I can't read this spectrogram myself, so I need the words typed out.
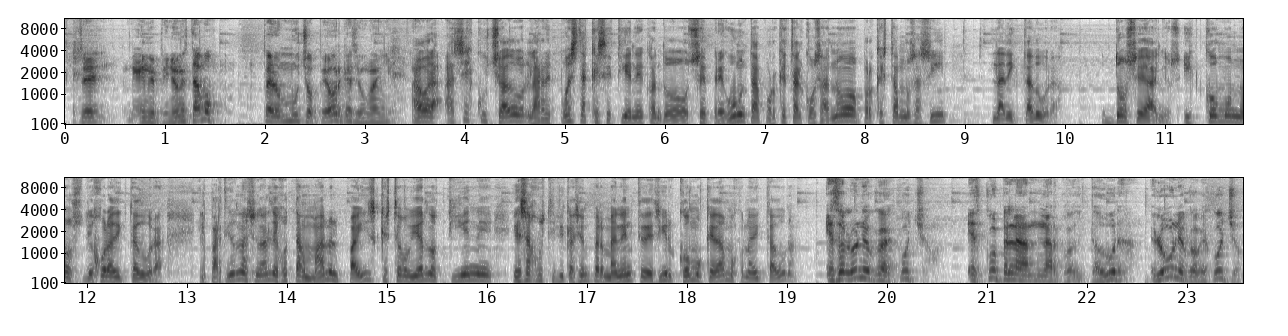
Entonces, en mi opinión, estamos pero mucho peor que hace un año. Ahora, ¿has escuchado la respuesta que se tiene cuando se pregunta por qué tal cosa no, por qué estamos así? La dictadura. 12 años. ¿Y cómo nos dejó la dictadura? El Partido Nacional dejó tan malo el país que este gobierno tiene esa justificación permanente de decir cómo quedamos con la dictadura. Eso es lo único que escucho. Es culpa de la narcodictadura. Es lo único que escucho.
